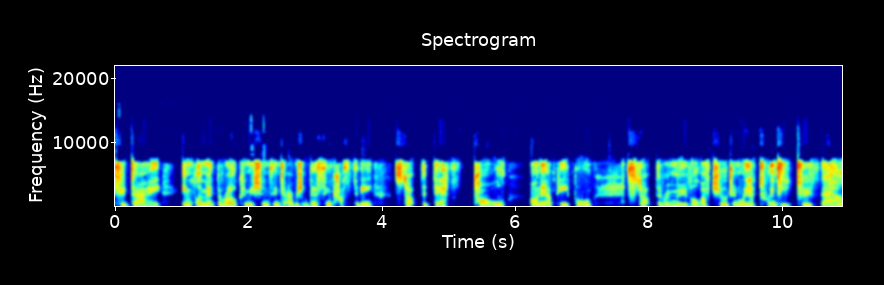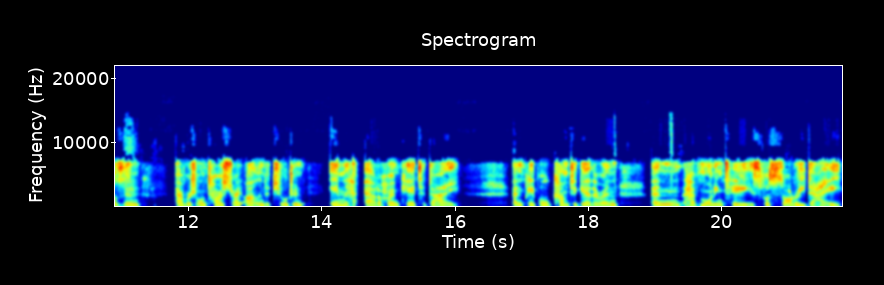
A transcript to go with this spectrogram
Today. Implement the Royal Commissions into Aboriginal deaths in custody. Stop the death toll on our people. Stop the removal of children. We have 22,000 Aboriginal and Torres Strait Islander children in out of home care today. And people come together and and have morning teas for Sorry Day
